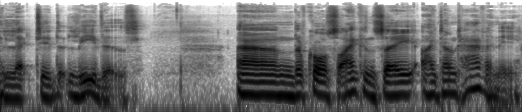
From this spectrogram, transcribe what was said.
elected leaders. And of course, I can say I don't have any.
